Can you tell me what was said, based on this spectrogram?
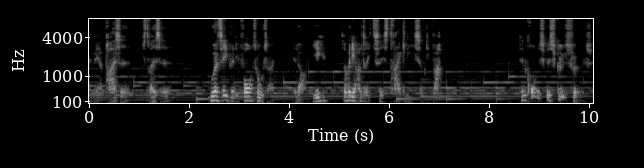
at være presset, stresset. Uanset hvad de foretog sig, eller ikke, så var de aldrig tilstrækkelige, som de var. Den kroniske skyldsfølelse,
